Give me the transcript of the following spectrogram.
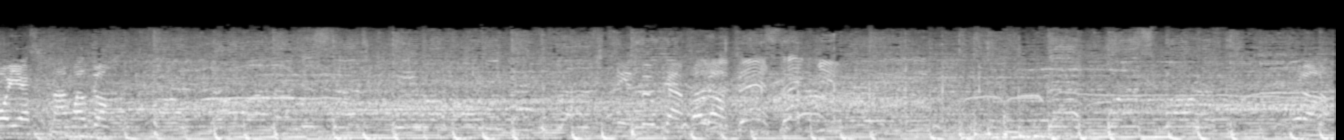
Four yes, man. Well done. See you in boot camp. Well done. Best, thank you. Good on him.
